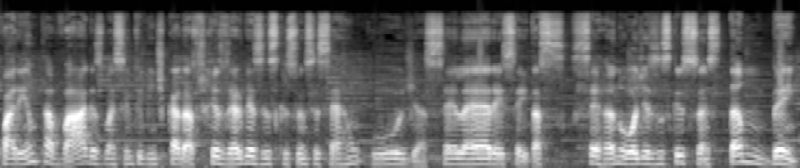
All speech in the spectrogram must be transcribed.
40 vagas, mais 120 cadastros de reserva e as inscrições se encerram hoje. Acelera, esse aí está encerrando hoje as inscrições também.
